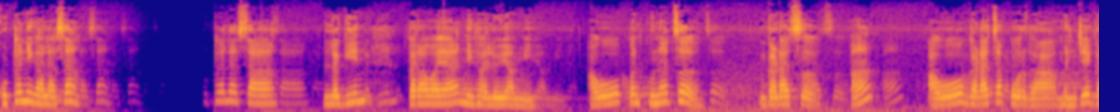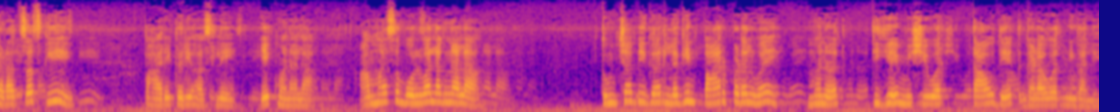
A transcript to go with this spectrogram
कुठं निघालासा? कुठलासा? लगीन करावया निघालोय आम्ही. आओ पण कुणाचं? गडाचं आ? आओ गडाचा पोरगा म्हणजे गडाचंच की? पहारेकरी हसले एक म्हणाला आम्हास बोलवा लग्नाला. तुमच्या बिगर लगीन पार पडल वय म्हणत तिघे मिशीवर ताव देत गडावर निघाले.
